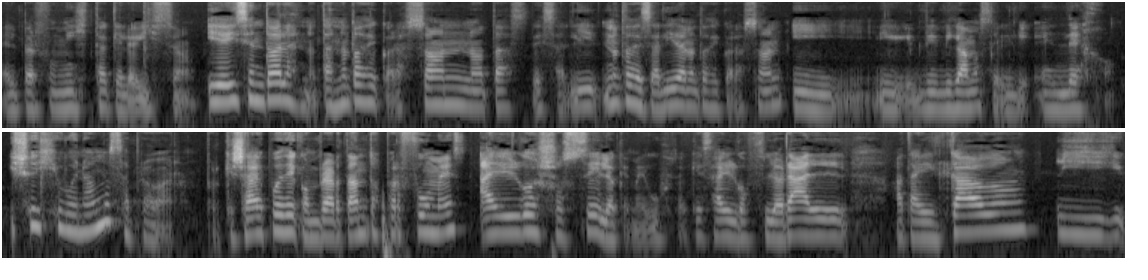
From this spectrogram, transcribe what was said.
el perfumista que lo hizo. Y le dicen todas las notas, notas de corazón, notas de salida, notas de salida, notas de corazón y, digamos el, el dejo. Y yo dije, bueno, vamos a probar. Porque ya después de comprar tantos perfumes, algo yo sé lo que me gusta, que es algo floral, atalcado y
